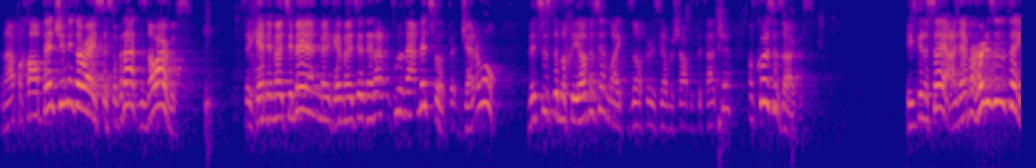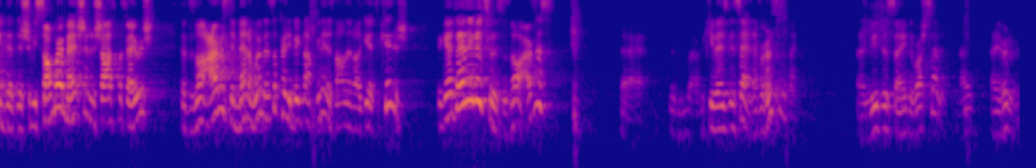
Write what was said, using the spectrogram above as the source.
the Nabachal bench midaresa. So for that, there's no Arvis. So they can't be mitzvah men. Men can't be mitzvah. They're not including that mitzvah. But general mitzvahs the mechiyavas in like Zohar Yisrael Shabbos the Kacha. Of course, there's Arvis. He's going to say, I never heard of the thing that there should be somewhere mentioned in Shas Beferish that there's no Arvis in men and women. It's a pretty big nafkamin. It's not only not get to Kiddush. They get to any mitzvahs. There's no Arvis. Uh, Rabbi Kiva is going to say, I never heard of something. And we just saying the Rosh said it. Now you heard of it.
